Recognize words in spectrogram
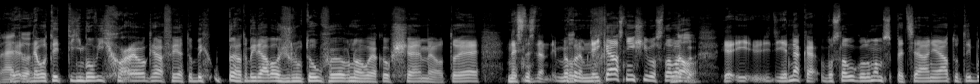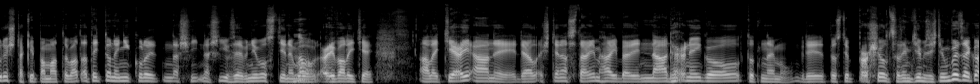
Ne, to- nebo ty týmové choreografie, to bych úplně, to bych dával žlutou rovnou, jako všem, jo, to je nesnesitelné. Mimochodem, nejkrásnější oslava, No. no. je, je, jedna ka- oslavu golu mám speciálně, a tu ty budeš taky pamatovat, a teď to není kvůli naší, naší vřevnivosti nebo No. no. rivalitě, ale Thierry Henry dal ještě na starém Highbury nádherný gol Tottenhamu, kdy prostě prošel celým tím zjištěním, vůbec jako,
